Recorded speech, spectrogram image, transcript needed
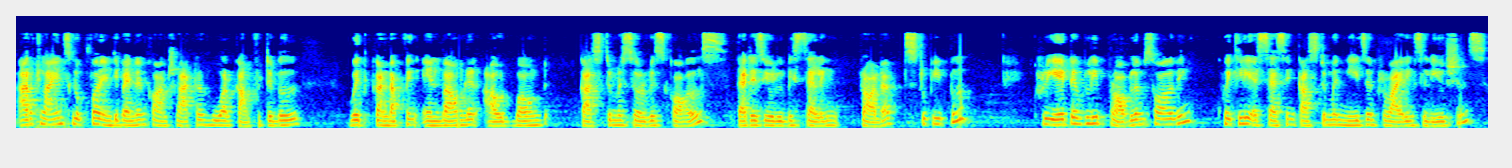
Our clients look for independent contractors who are comfortable with conducting inbound and outbound customer service calls. That is, you will be selling products to people, creatively problem solving, quickly assessing customer needs and providing solutions,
